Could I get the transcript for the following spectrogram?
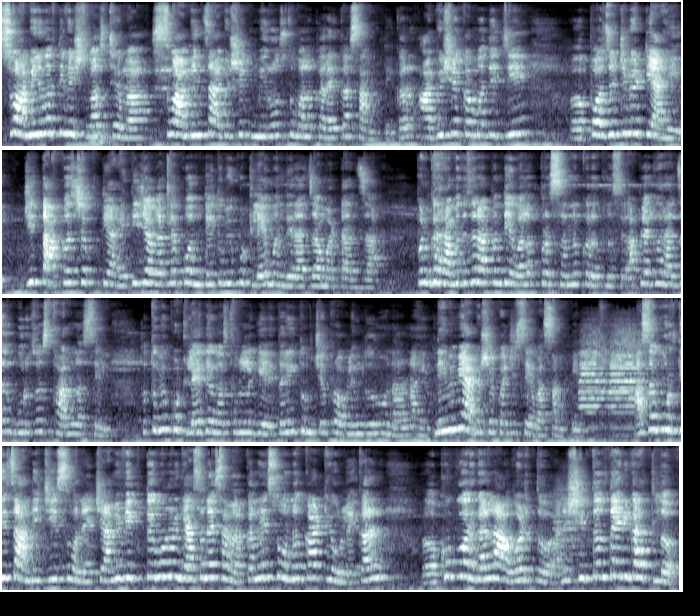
स्वामींवरती विश्वास ठेवा. स्वामींचा अभिषेक मी रोज तुम्हाला करायला सांगते. कारण अभिषेकामध्ये जी पॉझिटिव्हिटी आहे. जी ताकद शक्ती आहे ती जगातल्या कोणत्याही तुम्ही कुठल्याही मंदिरात जा मठात जा. पण घरामध्ये जर आपण देवाला प्रसन्न करत नसेल आपल्या घरात जर गुरुचं स्थान नसेल तर तुम्ही कुठल्याही देवस्थानाला गेले तरी तुमचे प्रॉब्लेम दूर होणार नाहीत. नेहमी मी अभिषेकाची सेवा सांगते. असं मूर्ती चांदीची सोन्याची आम्ही विकतोय म्हणून घ्या असं नाही सांगणार. कारण हे सोनं का ठेवलंय? कारण खूप वर्गाला आवडतं आणि शीतलताईने घातलं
